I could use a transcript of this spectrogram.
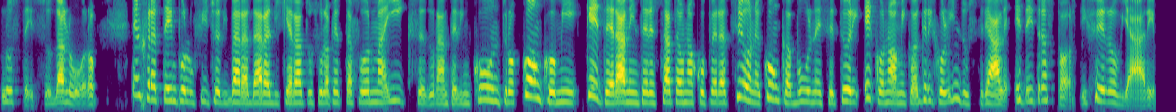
lo stesso da loro. Nel frattempo, l'ufficio di Baradar ha dichiarato sulla piattaforma X durante l'incontro con Komi che Teheran è interessata a una cooperazione con Kabul nei settori economico, agricolo, industriale e dei trasporti ferroviari.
